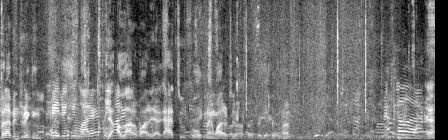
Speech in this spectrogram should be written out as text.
but I've been drinking. Are you drinking water? Plain Yeah, water? a lot of water. Yeah, I had two full plain water too. Hellah. Yeah,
